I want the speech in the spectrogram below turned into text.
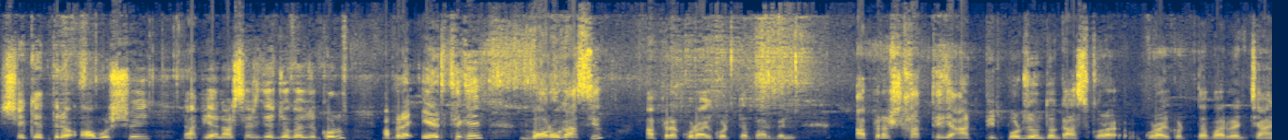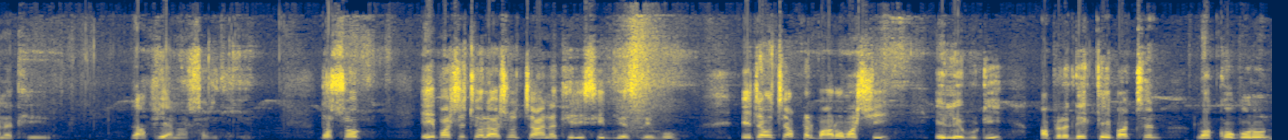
সেক্ষেত্রে অবশ্যই রাফিয়া নার্সারিতে যোগাযোগ করুন। আপনারা এর থেকে বড় গাছও আপনারা ক্রয় করতে পারবেন। আপনারা সাত থেকে আট ফিট পর্যন্ত গাছ ক্রয়- ক্রয় করতে পারবেন চায়না থ্রি, রাফিয়া নার্সারি থেকে। দর্শক, এই পাশে চলে আসুন চায়না থ্রি সিডলেস লেবু। এটা হচ্ছে আপনার বারো মাসি। এই লেবুটি আপনারা দেখতেই পাচ্ছেন। লক্ষ্য করুন,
